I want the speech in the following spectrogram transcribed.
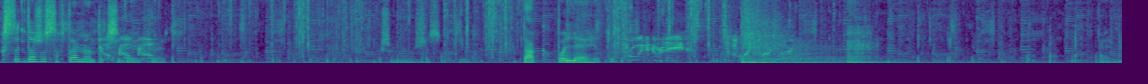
кстати, даже софтами он так себе играет. Так что у него сейчас. Так, по легету. Throwing a grenade. Deploying flashbang. Правильно.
